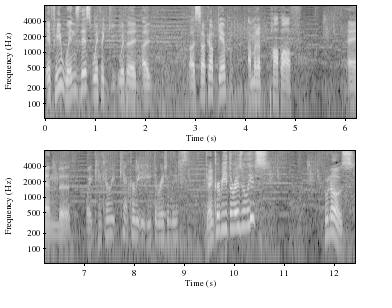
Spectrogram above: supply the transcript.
If he wins this with a with a a, a suck up gimp, I'm gonna pop off. And uh, Wait, can Kirby? Can't Kirby eat, the razor leaves? can Kirby eat the Razor leaves? Who knows?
